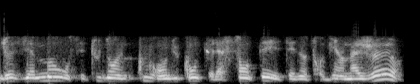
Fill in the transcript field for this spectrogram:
Deuxièmement, on s'est tout d'un coup rendu compte que la santé était notre bien majeur.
